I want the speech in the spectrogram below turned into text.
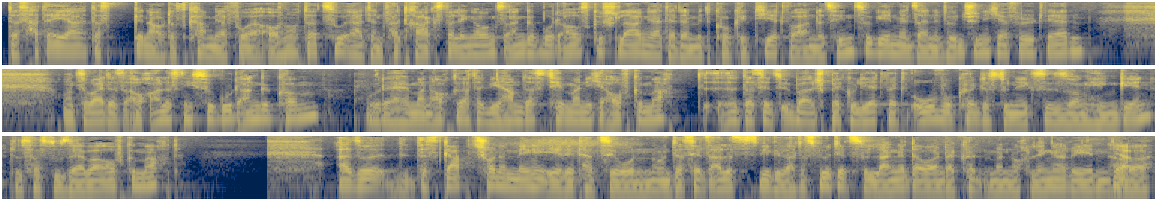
Das hat er ja, das, genau, das kam ja vorher auch noch dazu. Er hat ein Vertragsverlängerungsangebot ausgeschlagen. Er hat ja damit kokettiert, woanders hinzugehen, wenn seine Wünsche nicht erfüllt werden. Und so weiter ist auch alles nicht so gut angekommen. Wo der Hellmann auch gesagt hat, wir haben das Thema nicht aufgemacht, äh, dass jetzt überall spekuliert wird, oh, wo könntest du nächste Saison hingehen? Das hast du selber aufgemacht. Also das gab schon eine Menge Irritationen und das jetzt alles, wie gesagt, das wird jetzt zu lange dauern, da könnte man noch länger reden, ja. aber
